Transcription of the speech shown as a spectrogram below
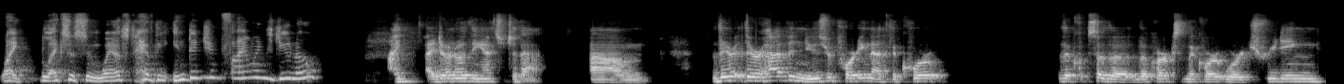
like Lexis and West have the indigent filings? Do you know? I, I don't know the answer to that. Um, there, there have been news reporting that the court the so the the clerks in the court were treating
